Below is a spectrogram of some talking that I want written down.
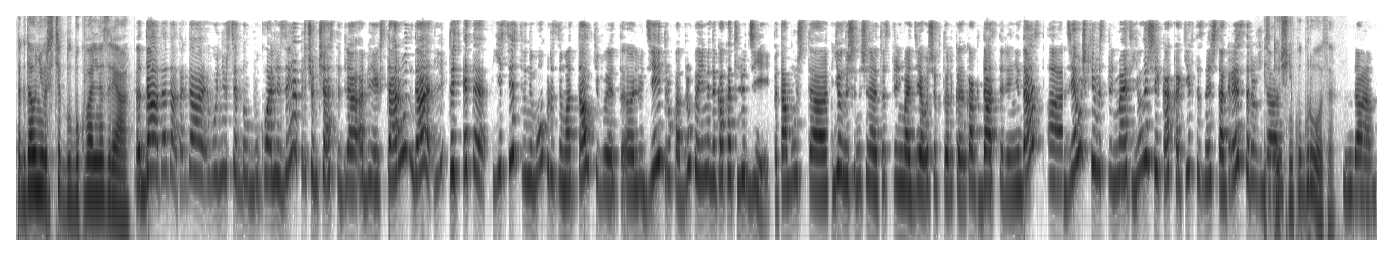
Тогда университет был буквально зря. Да, да, да, тогда университет был буквально зря, причем часто для обеих сторон, да, то есть это естественным образом отталкивает э, людей друг от друга именно как от людей, потому что юноши начинают воспринимать девушек только как даст или не даст, а девушки воспринимают юношей как каких-то, значит, агрессоров. Источник да. угрозы. Да.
